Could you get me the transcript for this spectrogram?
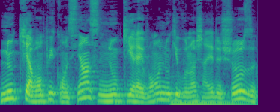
nous qui avons pris conscience, nous qui rêvons, nous qui voulons changer de choses,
